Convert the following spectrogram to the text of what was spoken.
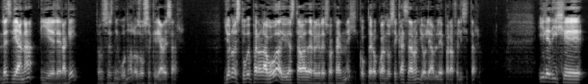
lesbiana y él era gay. Entonces ninguno de los dos se quería besar. Yo no estuve para la boda, yo ya estaba de regreso acá en México, pero cuando se casaron yo le hablé para felicitarlo. Y le dije,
